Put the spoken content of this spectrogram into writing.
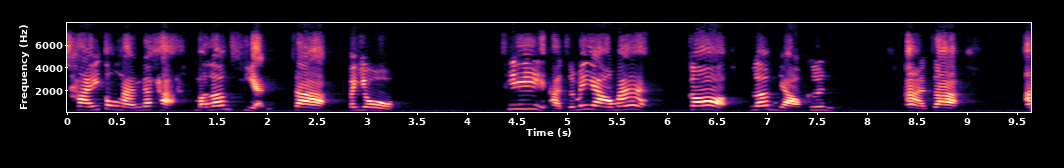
ใช้ตรงนั้นนะคะมาเริ่มเขียนจากประโยค ที่อาจจะไม่ยาวมาก ก็เริ่มยาวขึ้น อาจจะอ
